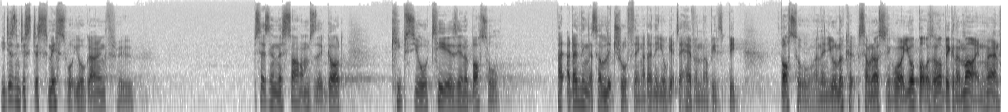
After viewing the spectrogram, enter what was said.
He doesn't just dismiss what you're going through. It says in the Psalms that God keeps your tears in a bottle. I, I don't think that's a literal thing. I don't think you'll get to heaven, there'll be this big bottle, and then you'll look at someone else and think, well, your bottle's a lot bigger than mine, man.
